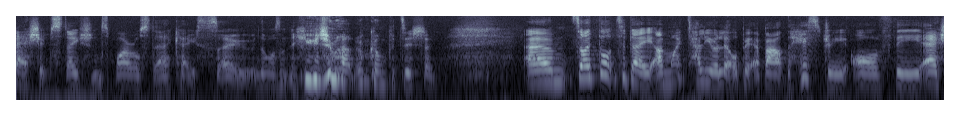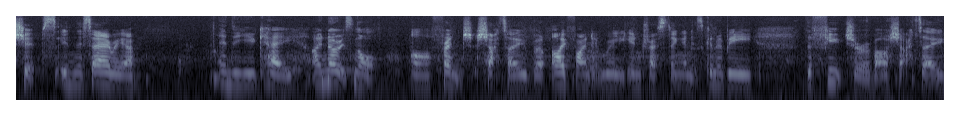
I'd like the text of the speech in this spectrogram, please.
airship station spiral staircase, so there wasn't a huge amount of competition. Um, so I thought today I might tell you a little bit about the history of the airships in this area in the UK. I know it's not our French chateau, but I find it really interesting and it's going to be the future of our chateau.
